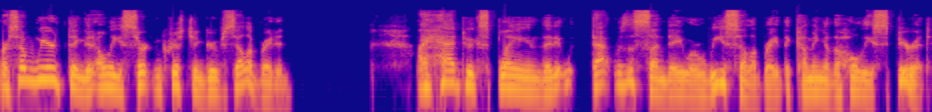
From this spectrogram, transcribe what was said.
or some weird thing that only certain Christian groups celebrated. I had to explain that it, that was a Sunday where we celebrate the coming of the Holy Spirit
